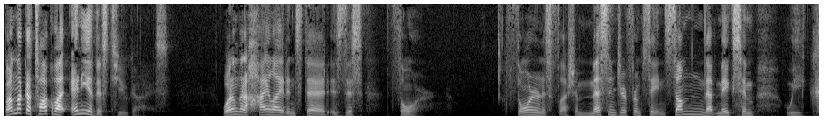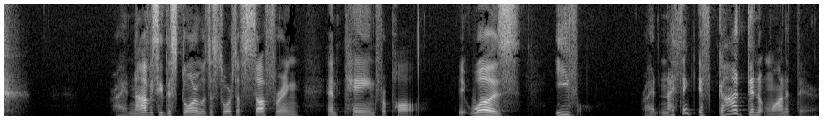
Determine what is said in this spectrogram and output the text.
But I'm not going to talk about any of this to you guys. What I'm going to highlight instead is this thorn. Thorn in his flesh, a messenger from Satan, something that makes him weak. Right? And obviously, this thorn was a source of suffering and pain for Paul. It was evil. Right? And I think if God didn't want it there,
